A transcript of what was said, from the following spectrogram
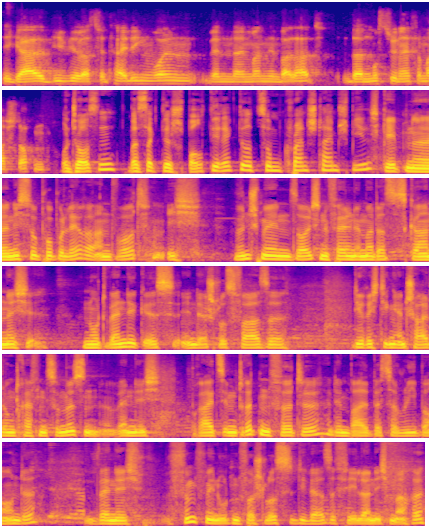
egal, wie wir was verteidigen wollen, wenn dein Mann den Ball hat, dann musst du ihn einfach mal stoppen. Und Thorsten, was sagt der Sportdirektor zum Crunch-Time-Spiel? Ich gebe eine nicht so populäre Antwort. Ich wünsche mir in solchen Fällen immer, dass es gar nicht notwendig ist, in der Schlussphase die richtigen Entscheidungen treffen zu müssen. Wenn ich bereits im dritten Viertel den Ball besser rebounde, Wenn ich fünf Minuten vor Schluss diverse Fehler nicht mache,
